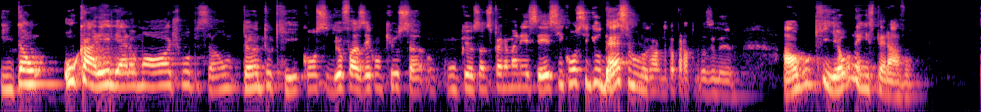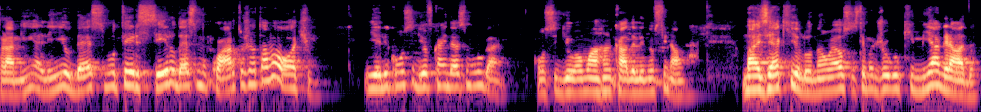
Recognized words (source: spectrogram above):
Então, o Carelli era uma ótima opção, tanto que conseguiu fazer com que o, San- com que o Santos permanecesse e conseguiu o décimo lugar no Campeonato Brasileiro. Algo que eu nem esperava. Para mim, ali, o décimo terceiro, décimo quarto já estava ótimo. E ele conseguiu ficar em décimo lugar. Conseguiu uma arrancada ali no final. Mas é aquilo, não é o sistema de jogo que me agrada.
